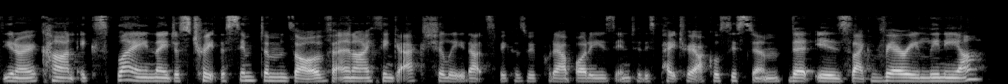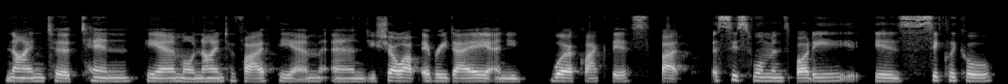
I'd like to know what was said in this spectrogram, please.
you know, can't explain. They just treat the symptoms of. And I think actually that's because we put our bodies into this patriarchal system that is like very linear 9 to 10 p.m. or 9 to 5 p.m. and you show up every day and you work like this. But a cis woman's body is cyclical,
